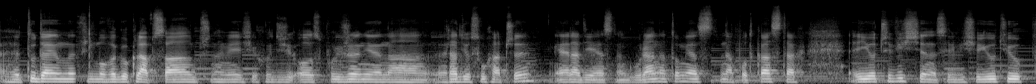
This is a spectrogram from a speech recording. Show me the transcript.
E, tu dajemy filmowego klapsa, przynajmniej jeśli chodzi o spojrzenie na radiosłuchaczy, e, Radia Jasna Góra, natomiast na podcastach i oczywiście na serwisie YouTube,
